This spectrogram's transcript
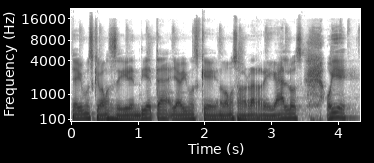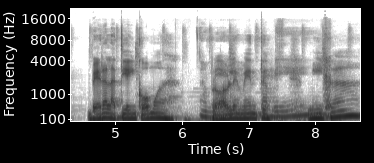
ya vimos que vamos a seguir en dieta, ya vimos que nos vamos a ahorrar regalos. Oye, ver a la tía incómoda. También, Probablemente. También. Mi hija.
